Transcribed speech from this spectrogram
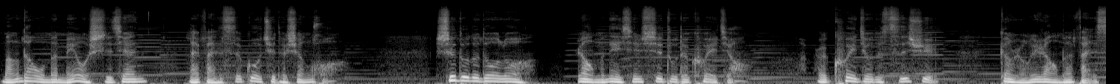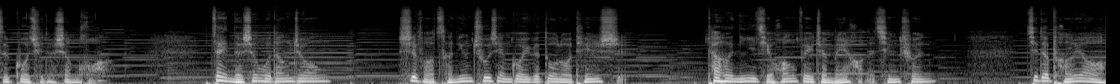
忙到我们没有时间来反思过去的生活。适度的堕落，让我们内心适度的愧疚，而愧疚的思绪。更容易让我们反思过去的生活。在你的生活当中，是否曾经出现过一个堕落天使？他和你一起荒废着美好的青春。记得朋友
